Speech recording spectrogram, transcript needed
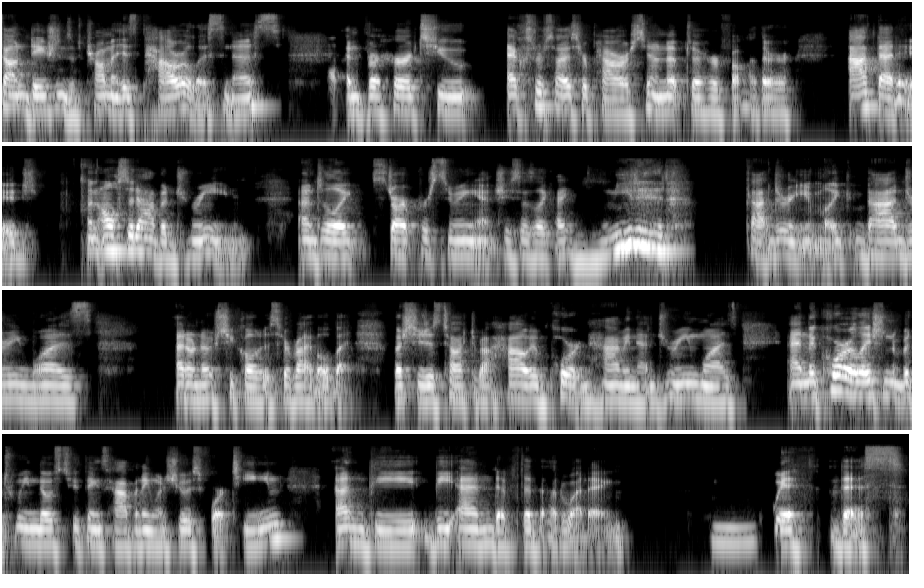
foundations of trauma is powerlessness. And for her to exercise her power stand up to her father at that age and also to have a dream and to like start pursuing it. She says like i needed that dream. Like that dream was i don't know if she called it survival but but she just talked about how important having that dream was. And the correlation between those two things happening when she was 14 and the the end of the bedwetting. With this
